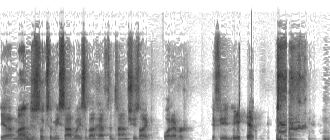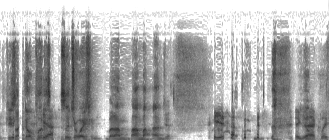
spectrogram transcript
Yeah, mine just looks at me sideways about half the time. She's like, "Whatever." If you, yeah. she's like, "Don't put us in a situation," but I'm I'm behind you. Yeah, exactly.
